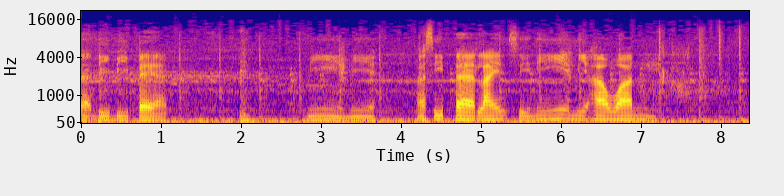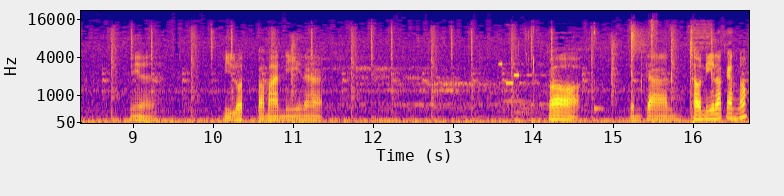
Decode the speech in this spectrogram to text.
นะ DB8 นี่มี RC8 ลายสีนี้มี R1 เนี่ย มีรถประมาณนี้นะฮะ ก็เป็นการเท่านี้แล้วกันเนาะ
